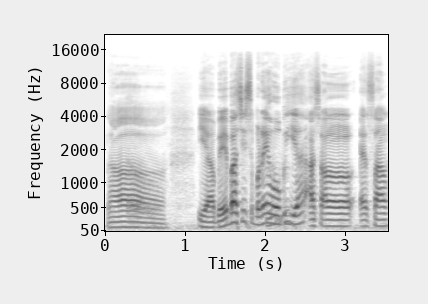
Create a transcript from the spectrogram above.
Oh. Ya bebas sih sebenarnya hobi ya asal asal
